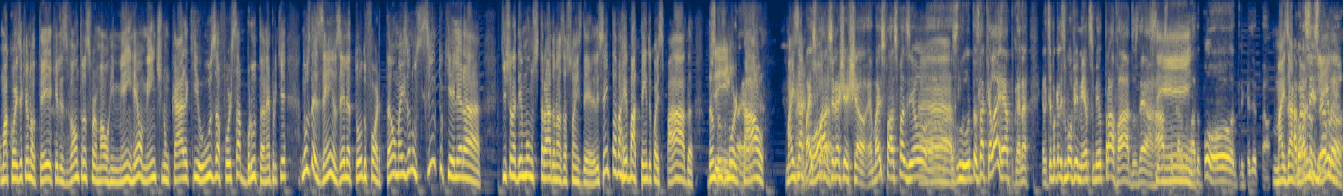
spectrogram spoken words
Uma coisa que eu notei é que eles vão transformar o He-Man realmente num cara que usa força bruta, né? Porque nos desenhos ele é todo fortão, mas eu não sinto que ele era. que isso era demonstrado nas ações dele. Ele sempre tava rebatendo com a espada, dando Sim, uns mortal. É. Mas é agora... mais fácil, né, Chechel? É mais fácil fazer o, é... as lutas naquela época, né? Era tipo aqueles movimentos meio travados, né? Arrasta Sim. o cara de um lado pro outro e coisa e tal. Mas agora, agora no trailer,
